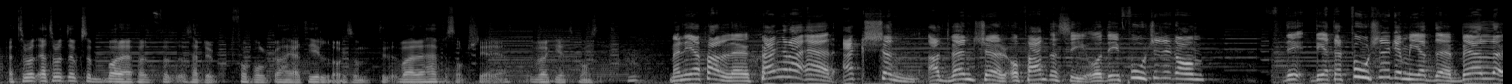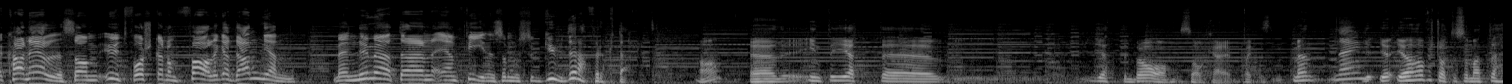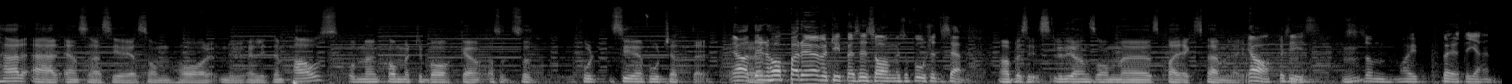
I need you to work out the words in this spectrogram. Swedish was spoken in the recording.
jag, tror, jag tror att det också bara är för att för, så här, typ, få folk att haja till och liksom, vad är det här för sorts serie? Det verkar jättekonstigt. Men i alla fall, eh, genrerna är action, adventure och fantasy och det fortsätter igång det, det är fortsättningen med eh, Bell Carnell som utforskar de farliga Dungeon. Men nu möter han en fiende som gudarna fruktar. Ja, eh, inte jätte, jättebra sak här faktiskt. Men Nej. jag, jag har förstått det som att det här är en sån här serie som har nu en liten paus och man kommer tillbaka, alltså så fort, serien fortsätter. Ja, Eh, den hoppar över typ en säsong och så fortsätter sen. Ja, precis. Lite grann som uh, Spy X Family. Ja, precis. Mm. Som har ju börjat igen.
